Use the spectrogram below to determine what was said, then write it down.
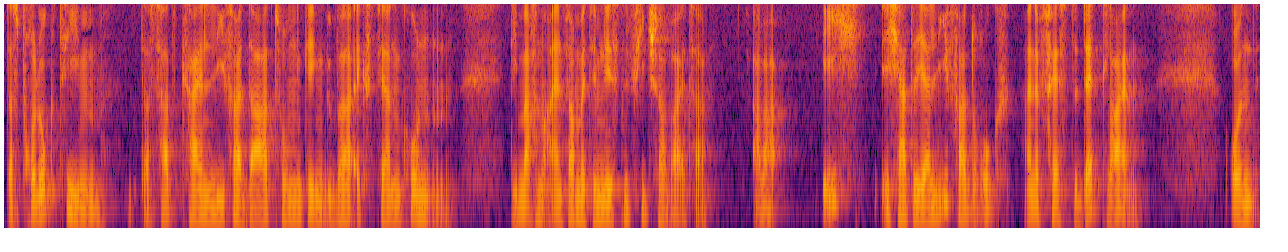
Das Produktteam, das hat kein Lieferdatum gegenüber externen Kunden. Die machen einfach mit dem nächsten Feature weiter. Aber ich, ich hatte ja Lieferdruck, eine feste Deadline. Und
